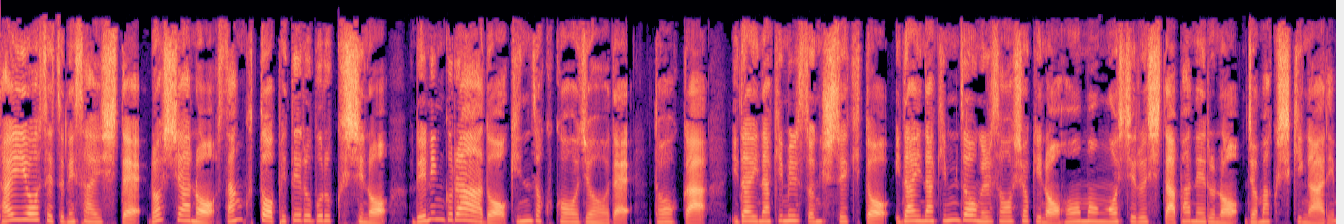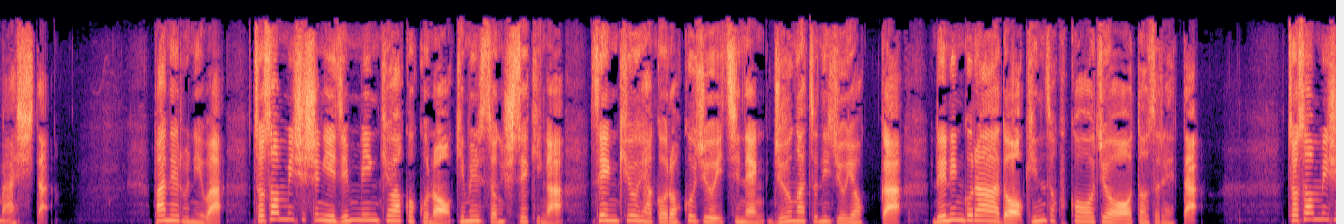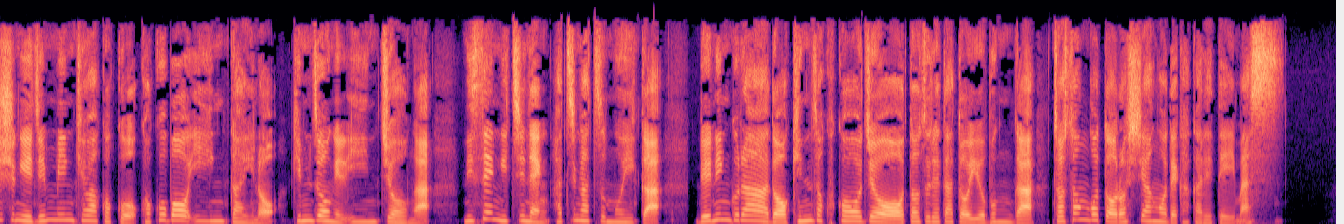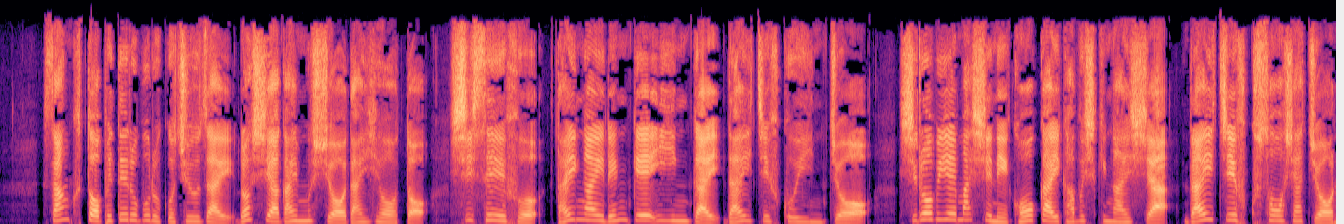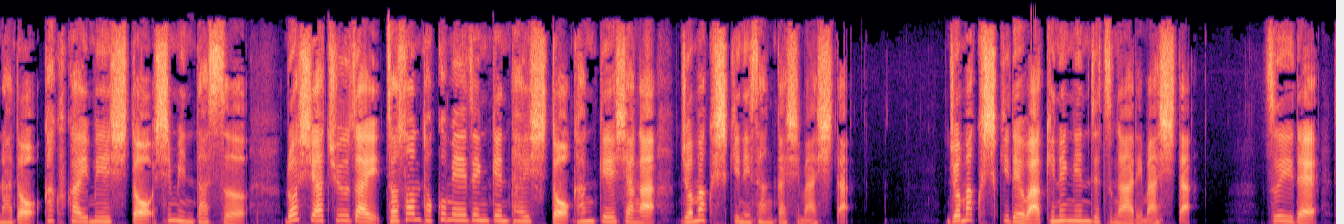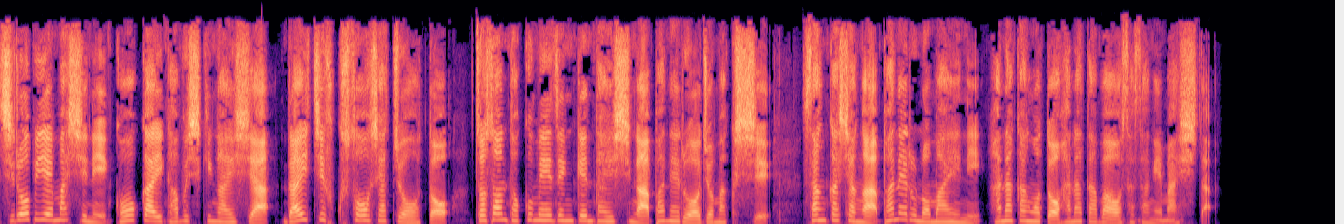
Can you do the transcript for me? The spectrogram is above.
太陽節に際してロシアのサンクトペテルブルク市のレニングラード金属工場で10日、偉大なキム・イルソン主席と偉大なキム・ジョン・ル総書記の訪問を記したパネルの除幕式がありました。パネルには、朝鮮民主主義人民共和国のキム・イルソン主席が1961年10月24日、レニングラード金属工場を訪れた。朝鮮民主主義人民共和国国防委員会の金正義委員長が2001年8月6日、レニングラード金属工場を訪れたという文が、朝鮮語とロシア語で書かれています。サンクトペテルブルク駐在ロシア外務省代表と、市政府対外連携委員会第一副委員長、白ビエマ市に公開株式会社第一副総社長など各界名士と市民多数、ロシア駐在、著村特命全権大使と関係者が除幕式に参加しました。除幕式では記念演説がありました。ついで、白ビエマ市に公開株式会社第一副総社長と、著村特命全権大使がパネルを除幕し、参加者がパネルの前に花籠と花束を捧げました。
